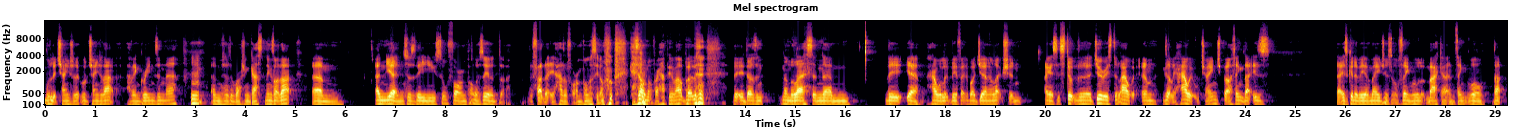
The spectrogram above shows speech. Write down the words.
will it change that? Will it change that having Greens in there mm. um, so the Russian gas and things like that? Um, and yeah, in terms of the sort of foreign policy, the fact that it has a foreign policy, I'm, because I'm not very happy about, but that it doesn't nonetheless. And um, the yeah, how will it be affected by German election? I guess it's still the jury is still out on exactly how it will change, but I think that is that is going to be a major sort of thing we'll look back at and think, well, that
